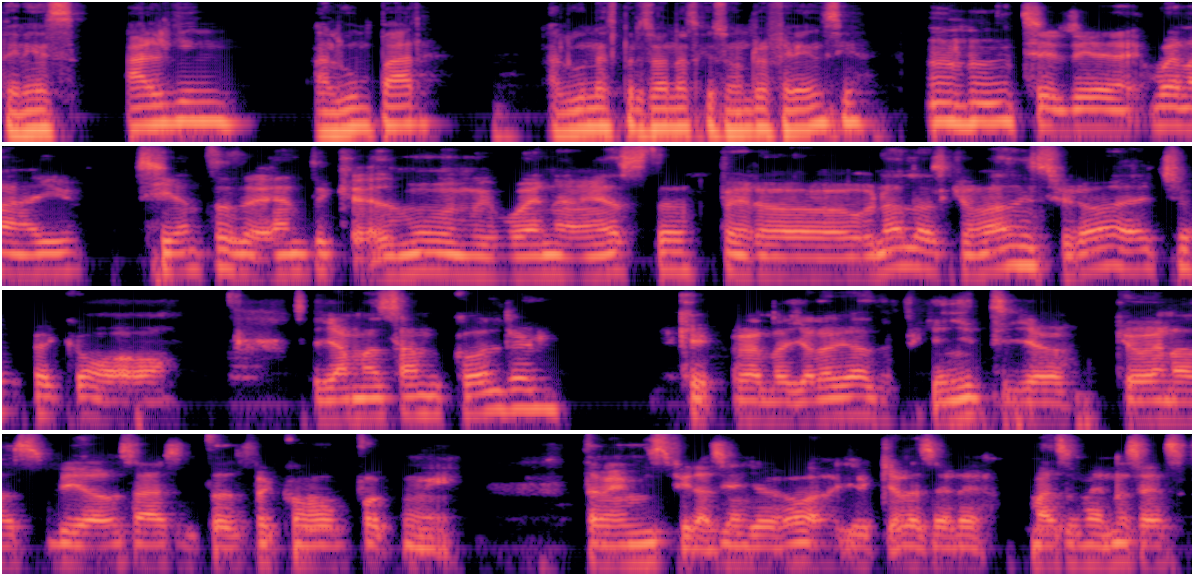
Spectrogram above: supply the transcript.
¿Tenés alguien, algún par, algunas personas que son referencia? sí, sí, bueno, hay cientos de gente que es muy, muy buena en esto, pero uno de los que más me inspiró, de hecho, fue como, se llama Sam Calder, que cuando yo lo vi desde pequeñito, yo, qué buenos videos haces, entonces fue como un poco mi, también mi inspiración, yo, oh, yo quiero hacer más o menos eso.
